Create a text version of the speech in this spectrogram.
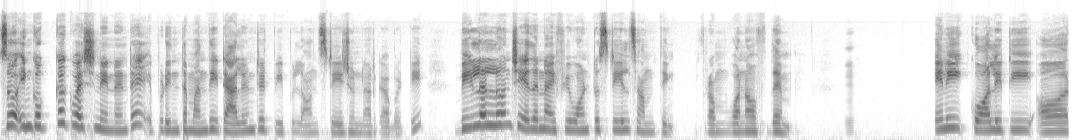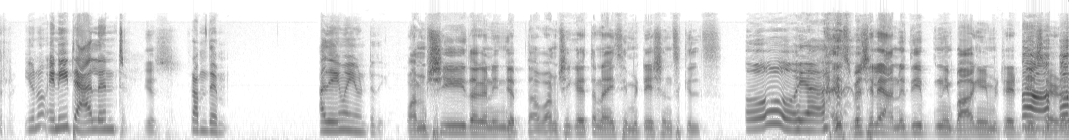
సో ఇంకొక క్వశ్చన్ ఏంటంటే ఇప్పుడు ఇంతమంది టాలెంటెడ్ పీపుల్ ఆన్ స్టేజ్ ఉన్నారు కాబట్టి వీళ్ళల్లోంచి ఏదైనా if you want to steal something from one of them. Any quality or you know any talent from them అదేమై ఉంటుంది? వంశీ దగ్గర నుంచి చెప్తా. వంశీకి అయితే nice imitation skills oh yeah especially అనుదీప్ని బాగా ఇమిటేట్ చేశాడు.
